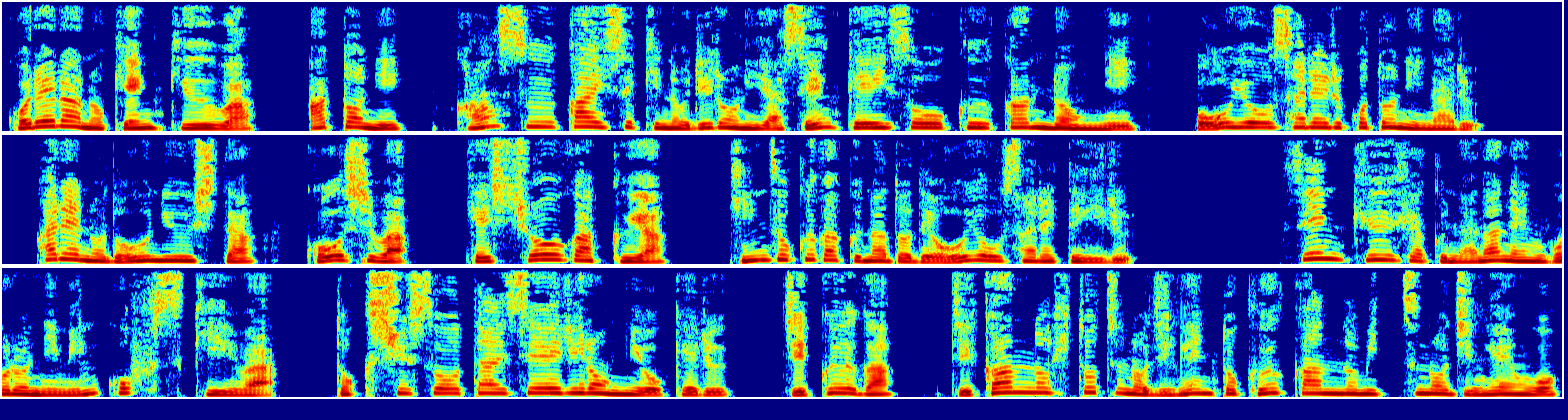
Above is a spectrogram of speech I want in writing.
これらの研究は、後に関数解析の理論や線形相空間論に応用されることになる。彼の導入した格子は結晶学や金属学などで応用されている。1907年頃にミンコフスキーは特殊相対性理論における時空が時間の一つの次元と空間の三つの次元を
